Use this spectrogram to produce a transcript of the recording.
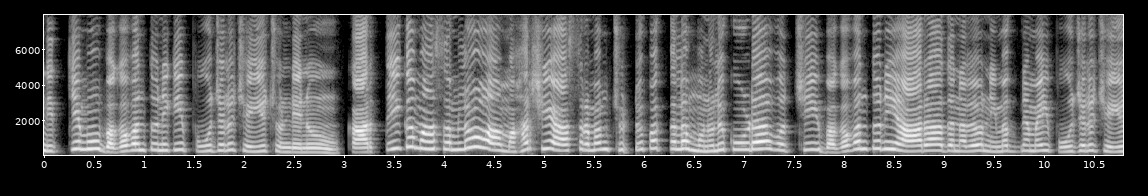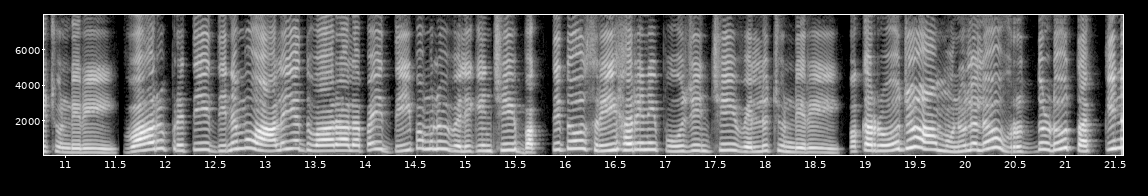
నిత్యము భగవంతునికి పూజలు చేయుచుండెను. కార్తీక మాసంలో ఆ మహర్షి ఆశ్రమం చుట్టుపక్కల మునులు కూడా వచ్చి భగవంతుని ఆరాధనలో నిమగ్నమై పూజలు చేయుచుండిరి. వారు ప్రతి దినము ఆలయ ద్వారాలపై దీపములు వెలిగించి భక్తితో శ్రీహరిని పూజించి వెళ్ళుచుండిరి. ఒక రోజు ఆ మునులలో వృద్ధుడు తక్కిన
